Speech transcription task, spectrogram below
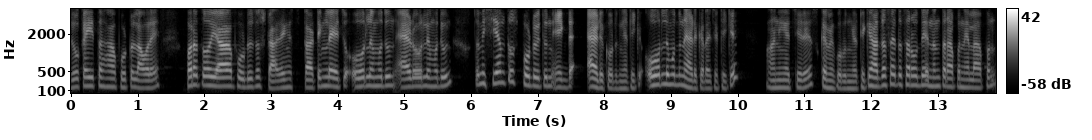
जो काही इथं हा फोटो लावला आहे परत या फोटोचं स्टार्टिंग स्टार्टिंगला यायचं ओव्हरलेमधून ॲड ओव्हरलेमधून तुम्ही सेम तोच फोटो इथून एकदा ॲड करून घ्या ठीक आहे? ओव्हरलेमधून ॲड करायचे ठीक आहे? आणि याची रेस कमी करून घ्या ठीक आहे? हा जसं आहे तसं राहू दे नंतर आपण याला आपण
